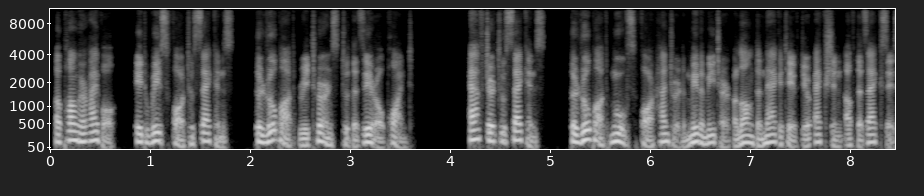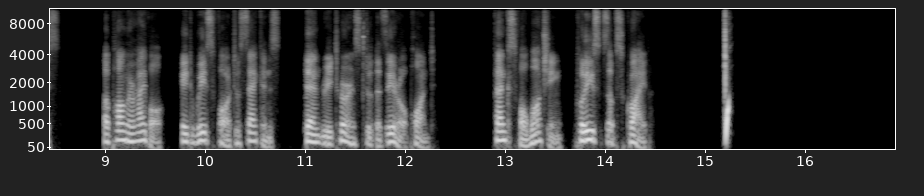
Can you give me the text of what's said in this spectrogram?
Upon arrival, it waits for 2 seconds. The robot returns to the zero point. After 2 seconds, the robot moves 400 mm along the negative direction of the z-axis. Upon arrival, it waits for 2 seconds, then returns to the zero point. Thanks for watching. Please subscribe.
